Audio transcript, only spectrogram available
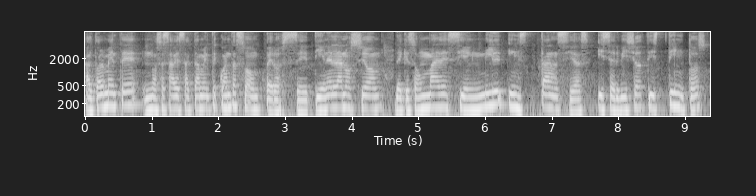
Actualmente no se sabe exactamente cuántas son, pero se tiene la noción de que son más de 100.000 instancias y servicios distintos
